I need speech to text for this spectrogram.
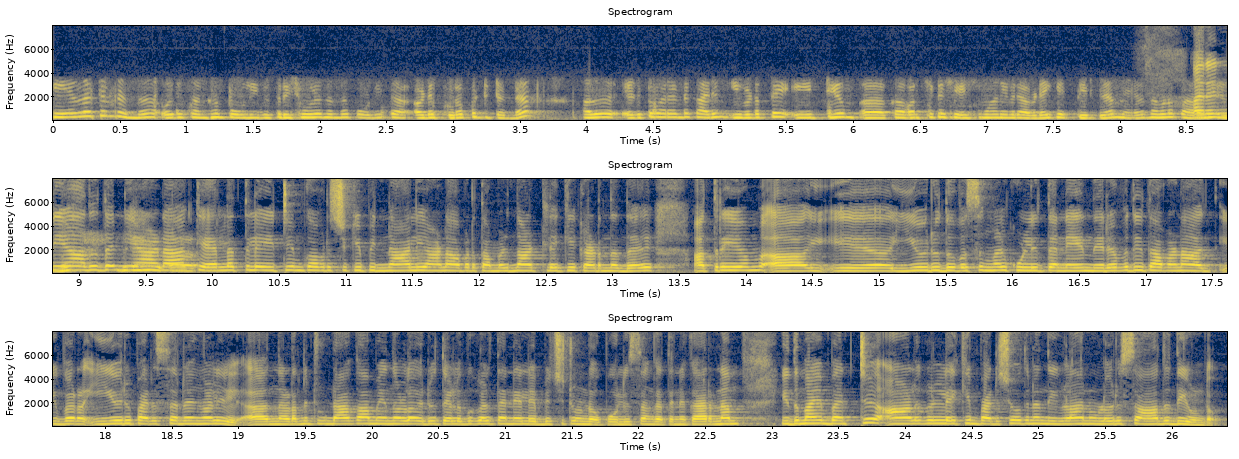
കേരളത്തിൽ നിന്ന് ഒരു സംഘം പോലീസ് തൃശ്ശൂരിൽ നിന്ന് പോലീസ് അവിടെ പുറപ്പെട്ടിട്ടുണ്ട്. അത് എടുത്തു പറയേണ്ട കാര്യം ഇവിടുത്തെ എ ടി എം കവർച്ചയ്ക്ക് ശേഷമാണ് ഇവർ അവിടേക്ക് എത്തിയിരിക്കുന്നത്. നേരെ നമ്മൾ അനന്യ അത് തന്നെയാണ്. കേരളത്തിലെ എ ടി എം കവർച്ചയ്ക്ക് പിന്നാലെയാണ് അവർ തമിഴ്നാട്ടിലേക്ക് കടന്നത്. അത്രയും ഈ- ഒരു ദിവസങ്ങൾക്കുള്ളിൽ തന്നെ നിരവധി തവണ ഇവർ ഈ ഒരു പരിസരങ്ങളിൽ നടന്നിട്ടുണ്ടാകാമെന്നുള്ള നടന്നിട്ടുണ്ടാകാം എന്നുള്ള ഒരു തെളിവുകൾ തന്നെ ലഭിച്ചിട്ടുണ്ടോ പോലീസ് സംഘത്തിന്. കാരണം ഇതുമായി മറ്റ് ആളുകളിലേക്കും പരിശോധന നീളാനുള്ള ഒരു സാധ്യതയുണ്ടോ.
